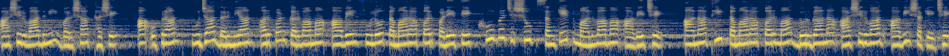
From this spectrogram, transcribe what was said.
આશીર્વાદની વર્ષા થશે. આ ઉપરાંત પૂજા દરમિયાન અર્પણ કરવામાં આવેલ ફૂલો તમારા પર પડે તે ખૂબ જ શુભ સંકેત માનવામાં આવે છે. આનાથી તમારા પરમાં દુર્ગાના આશીર્વાદ આવી શકે છે.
